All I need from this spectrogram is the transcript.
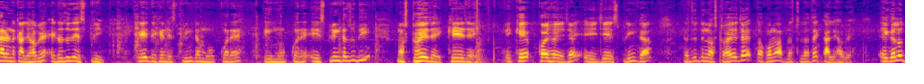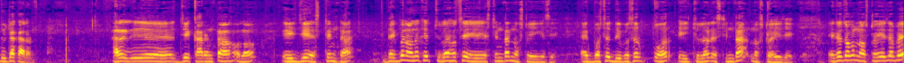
কারণে কালি হবে, এটা যদি স্প্রিং এই দেখেন স্প্রিংটা মুভ করে, এই মুভ করে, এই স্প্রিংটা যদি নষ্ট হয়ে যায়, খেয়ে যায়, এই খেয়ে ক্ষয় হয়ে যায়, এই যে স্প্রিংটা এটা যদি নষ্ট হয়ে যায়, তখনও আপনার চুলাতে কালি হবে। এই গেল দুইটা কারণ। আর যে কারণটা হলো, এই যে স্ট্যান্ডটা দেখবেন অনেকের চুলা হচ্ছে এই স্ট্যান্ডটা নষ্ট হয়ে গেছে। এক বছর, দুই বছর পর এই চুলার স্ট্যান্ডটা নষ্ট হয়ে যায়। এটা যখন নষ্ট হয়ে যাবে,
